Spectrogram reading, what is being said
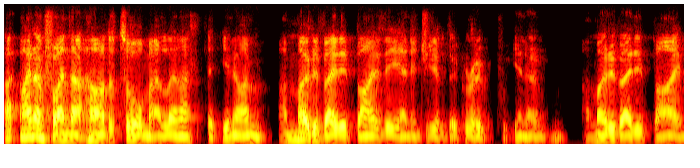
I, don't find that hard at all, Madeline. I, you know, I'm I'm motivated by the energy of the group. You know, I'm motivated by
